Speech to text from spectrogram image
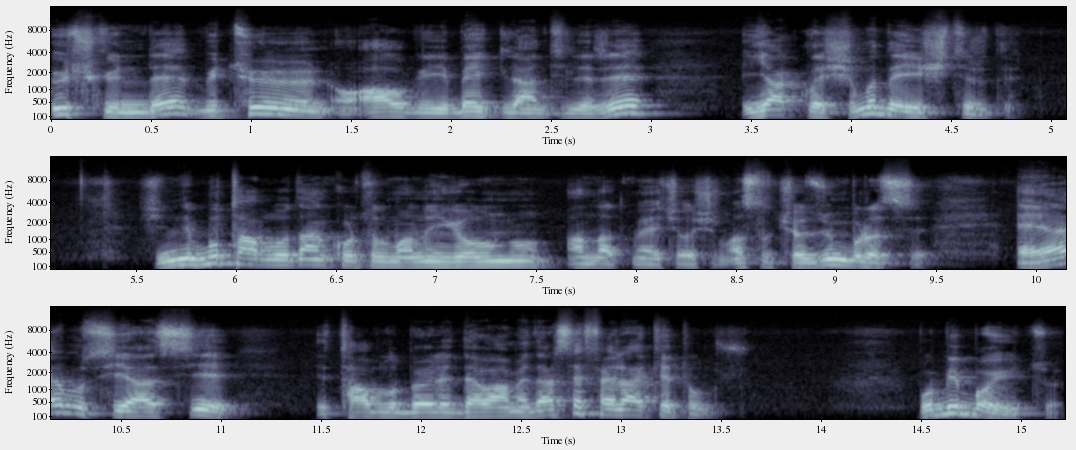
3 günde bütün o algıyı, beklentileri, yaklaşımı değiştirdi. Şimdi bu tablodan kurtulmanın yolunu anlatmaya çalışıyorum. Asıl çözüm burası. Eğer bu siyasi e, tablo böyle devam ederse felaket olur. Bu bir boyutu.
